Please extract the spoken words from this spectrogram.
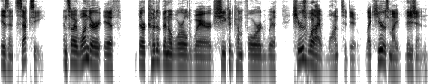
isn't sexy. And so I wonder if there could have been a world where she could come forward with here's what I want to do. Like, here's my vision.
